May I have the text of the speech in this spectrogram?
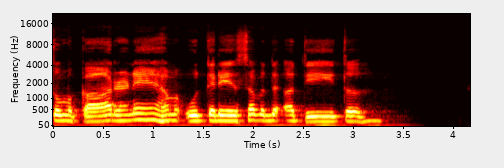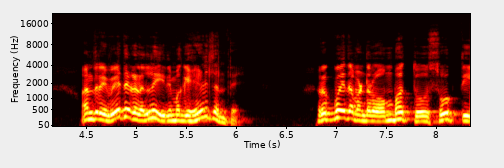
तुम कारणे हम उतरे शब्द अतीत ಅಂದರೆ ವೇದಗಳಲ್ಲಿ ನಿಮಗೆ ಹೇಳಿದಂತೆ ಋಗ್ವೇದ ಮಂಡಲ ಒಂಬತ್ತು ಸೂಕ್ತಿ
